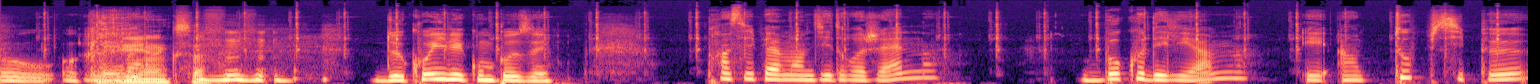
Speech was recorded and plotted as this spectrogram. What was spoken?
Oh, Rien que ça. de quoi il est composé? Principalement d'hydrogène, beaucoup d'hélium et un tout petit peu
